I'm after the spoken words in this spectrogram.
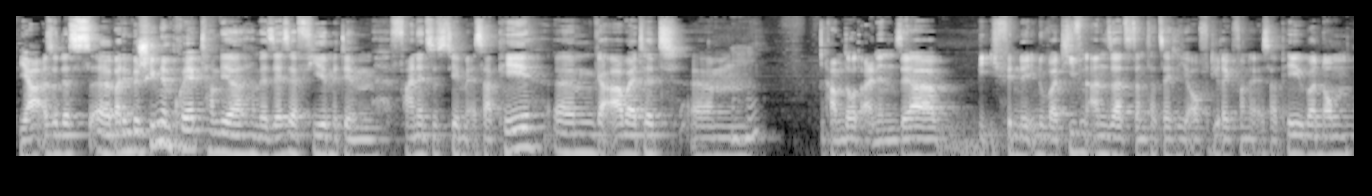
Ja, also das äh, bei dem beschriebenen Projekt haben wir haben wir sehr sehr viel mit dem Finance-System SAP ähm, gearbeitet, ähm, mhm. haben dort einen sehr, wie ich finde, innovativen Ansatz dann tatsächlich auch direkt von der SAP übernommen.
